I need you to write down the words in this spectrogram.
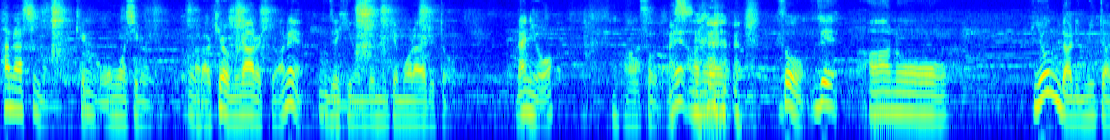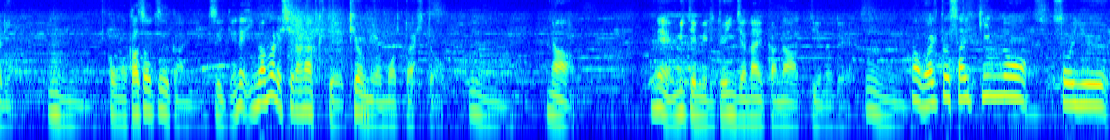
話もね結構面白い、うんだから興味のある人はね、うん。ぜひ読んでみてもらえると。何を？あそうだね。あのそう。であの読んだり見たりうんこの仮想通貨についてね今まで知らなくて興味を持った人うん。が、ね、見てみるといいんじゃないかなっていうので、うんまあ、割と最近のそういう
